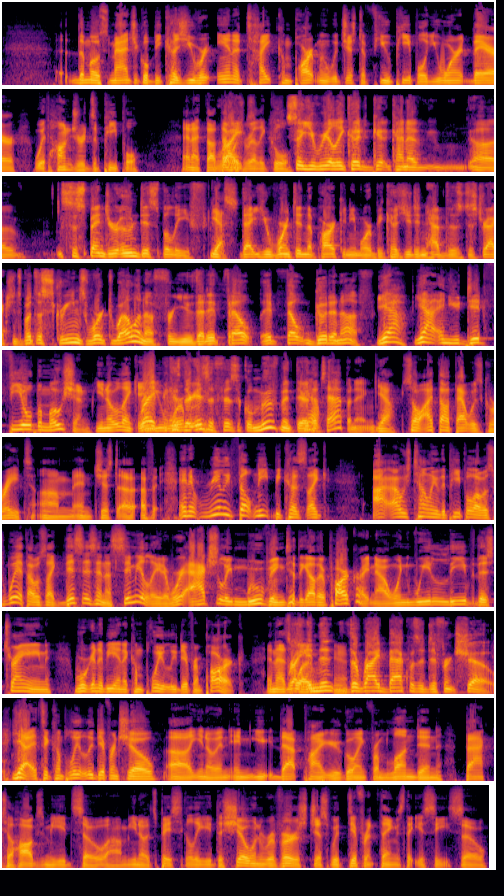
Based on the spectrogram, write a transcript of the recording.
the most magical because you were in a tight compartment with just a few people. You weren't there with hundreds of people, and I thought that was really cool. So you really could g- kind of uh, suspend your own disbelief. Yes. that you weren't in the park anymore because you didn't have those distractions. But the screens worked well enough for you that it felt it felt good enough. yeah, yeah, and you did feel the motion. You know, like right, because there is a physical movement there Yeah. that's happening. Yeah, so I thought that was great, um, and just a, a- and it really felt neat because like I, I was telling the people I was with, I was like, this isn't a simulator. We're actually moving to the other park right now. When we leave this train, we're going to be in a completely different park, and that's right, why. and then yeah. the ride back was a different show. Yeah, it's a completely different show. Uh, you know, and, and you, that part you're going from London back to Hogsmeade. So, um, you know, it's basically the show in reverse, just with different things that you see. So,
